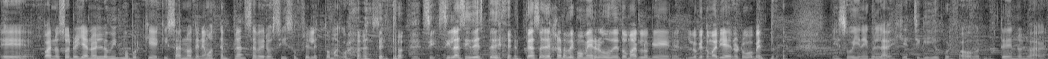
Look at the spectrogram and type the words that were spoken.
Eh, para nosotros ya no es lo mismo porque quizás no tenemos templanza, pero sí sufre el estómago, ¿cierto? Sí la acidez te, te hace dejar de comer o de tomar lo que, lo que tomarías en otro momento. Eso viene con la vejez, chiquillos, por favor, ustedes no lo hagan.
